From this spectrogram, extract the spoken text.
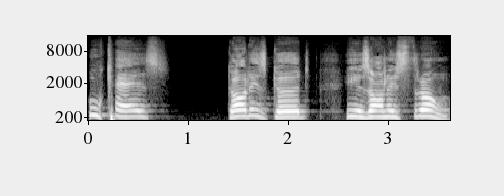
Who cares? God is good, He is on His throne.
